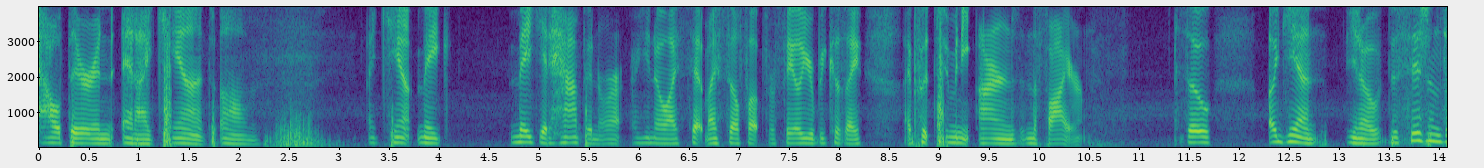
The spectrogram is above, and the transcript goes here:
out there and and I can't um, I can't make make it happen or you know I set myself up for failure because I I put too many irons in the fire. So again, you know, decisions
